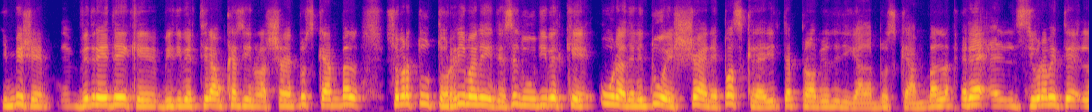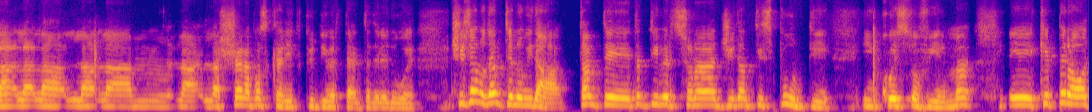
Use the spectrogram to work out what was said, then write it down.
invece vedrete che vi divertirà un casino la scena di Bruce Campbell, soprattutto rimanete seduti perché una delle due scene post-credit è proprio dedicata a Bruce Campbell ed è eh, sicuramente la, la, la, la scena post-credit più divertente delle due. Ci sono tante novità, tante, tanti personaggi, tanti spunti in questo film, e che però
